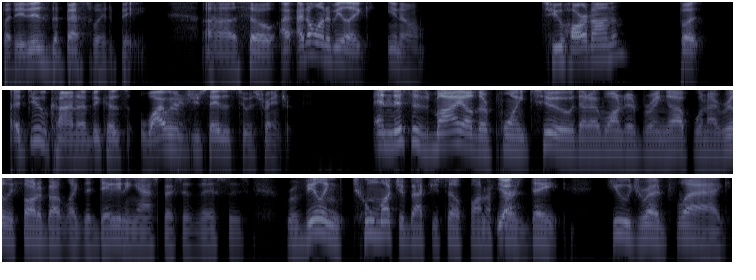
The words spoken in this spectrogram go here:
but it is the best way to be. Uh, so I, I don't want to be like, you know, too hard on him, but I do kind of because why would you say this to a stranger? And this is my other point too that I wanted to bring up when I really thought about like the dating aspects of this is revealing too much about yourself on a yeah. first date. Huge red flag.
